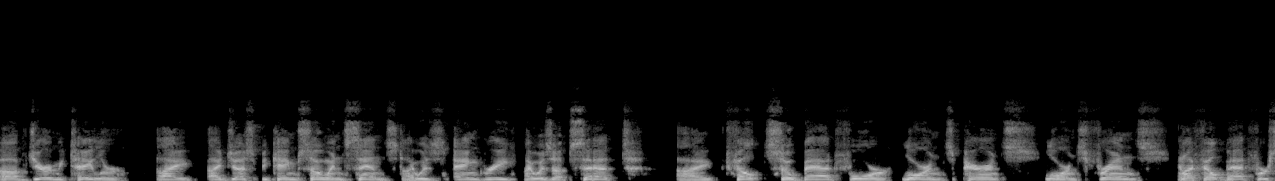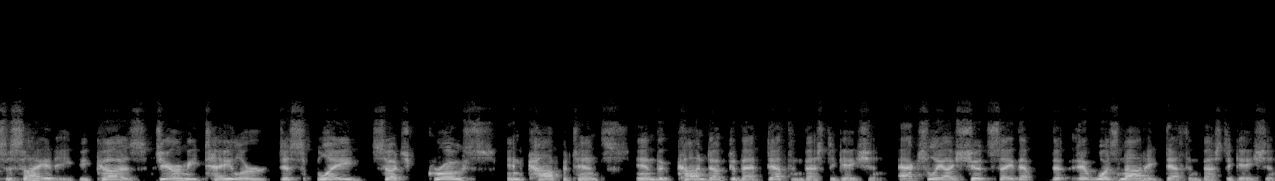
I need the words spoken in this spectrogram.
of Jeremy Taylor, I I just became so incensed. I was angry. I was upset. I felt so bad for Lauren's parents, Lauren's friends, and I felt bad for society because Jeremy Taylor displayed such gross incompetence in the conduct of that death investigation. Actually, I should say that, it was not a death investigation.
